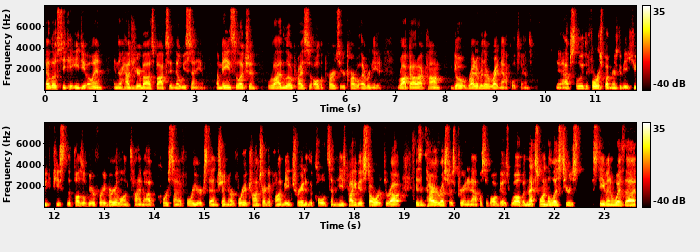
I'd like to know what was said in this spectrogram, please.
L O C K E D O N, in their How'd You Hear About Us box. They know we sent you. Amazing selection, reliably low prices, all the parts that your car will ever need. RockAuto.com. Go right over there right now, Colts fans. Yeah, absolutely. DeForest Buckner is going to be a huge piece of the puzzle here for a very long time. Of course, signed a four-year extension or four-year contract upon being traded to the Colts, and he's probably going to be a stalwart throughout his entire rest of his career in Indianapolis if all goes well. But next one on the list here is Stephen, with uh,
